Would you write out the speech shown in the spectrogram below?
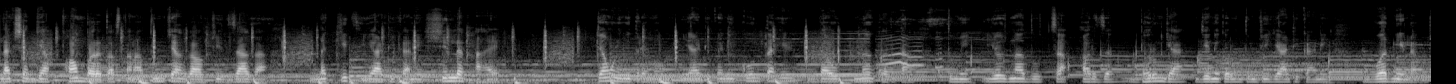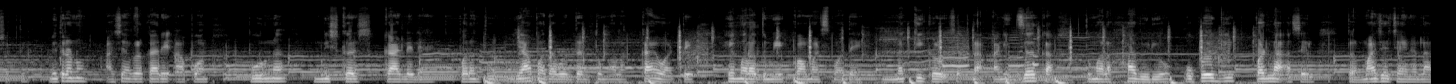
लक्षात घ्या फॉर्म भरत असताना तुमच्या गावची जागा नक्कीच या ठिकाणी शिल्लक आहे. त्यामुळे मित्रांनो या ठिकाणी कोणताही डाऊट न करता तुम्ही योजना दूतचा अर्ज भरून घ्या जेणेकरून तुमची या ठिकाणी वर्णी लागू शकते. मित्रांनो अशा प्रकारे आपण पूर्ण निष्कर्ष काढलेले आहे परंतु या पदाबद्दल तुम्हाला काय वाटते हे मला तुम्ही कॉमेंट्समध्ये नक्की कळू शकता. आणि जर का तुम्हाला हा व्हिडिओ उपयोगी पडला असेल तर माझ्या चॅनलला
